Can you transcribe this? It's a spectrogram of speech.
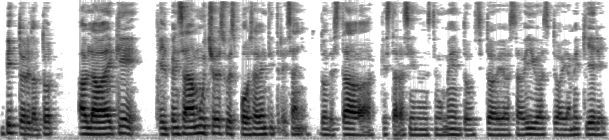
Víctor, el autor, hablaba de que él pensaba mucho de su esposa de 23 años, dónde estaba, qué estará haciendo en este momento, si todavía está viva, si todavía me quiere,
